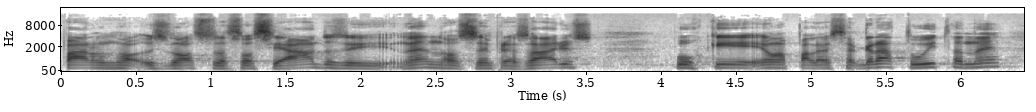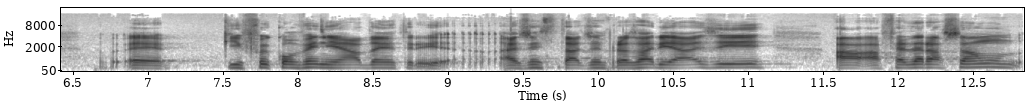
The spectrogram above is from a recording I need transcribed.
para os nossos associados e né, nossos empresários, porque é uma palestra gratuita, né, é, que foi conveniada entre as entidades empresariais e a, a Federação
